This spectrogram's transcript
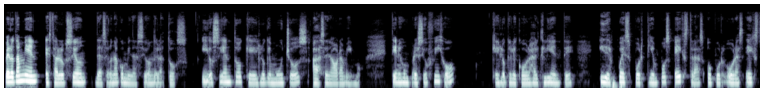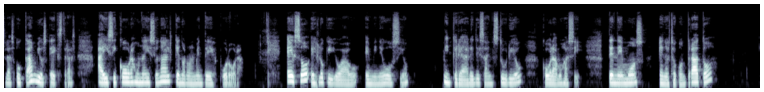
Pero también está la opción de hacer una combinación de las dos. Y yo siento que es lo que muchos hacen ahora mismo. Tienes un precio fijo, que es lo que le cobras al cliente, y después por tiempos extras o por horas extras o cambios extras, ahí sí cobras un adicional que normalmente es por hora. Eso es lo que yo hago en mi negocio. En Crear el Design Studio cobramos así. Tenemos en nuestro contrato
